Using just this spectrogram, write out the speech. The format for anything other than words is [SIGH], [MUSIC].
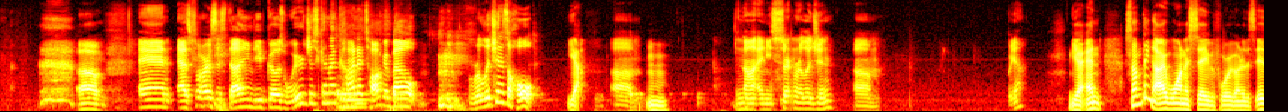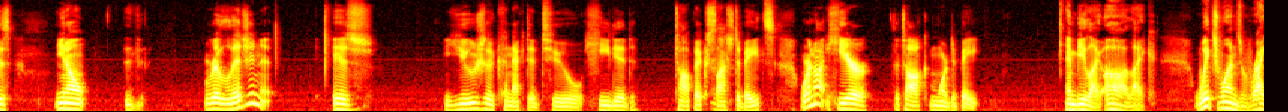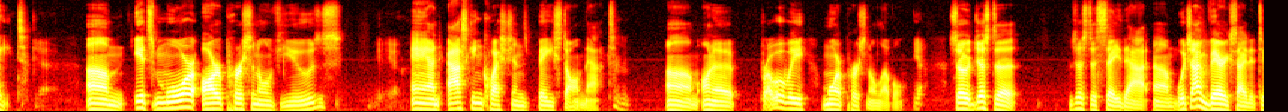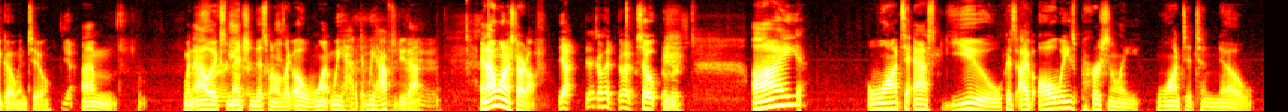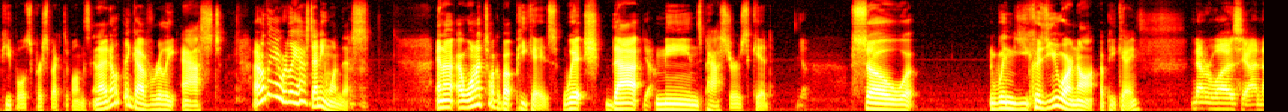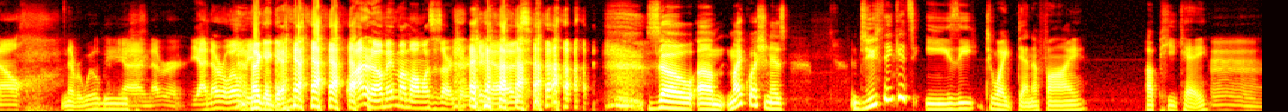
Um, and as far as this diving deep goes, we're just gonna kind of talk about [CLEARS THROAT] religion as a whole. Yeah. Um, Mhm. not any certain religion. Um, but Yeah, Yeah, and something I want to say before we go into this is, you know, religion is usually connected to heated topics slash debates. We're not here to talk more debate and be like, oh, like which one's right. Um, it's more our personal views yeah. and asking questions based on that Mhm. um, on a probably more personal level Yeah. so just to just to say that um, which i'm very excited to go into Yeah. um when alex For mentioned this one i was like oh one, we have to we have to do that Mhm. and i want to start off Yeah. Yeah. Go ahead. Go ahead. so I want to ask you because I've always personally wanted to know people's perspective on this, and I don't think I've really asked. I don't think I really asked anyone this. And I, I want to talk about PKs, which that Yeah. means pastor's kid. Yeah. So when you, because you are not a PK, Never was. Yeah. No. never will be. Yeah. Never. Yeah. Never will be. [LAUGHS] okay, good. [LAUGHS] well, I don't know. Maybe my mom wants to start a church. Who knows? [LAUGHS] so um, my question is do you think it's easy to identify a pk Mm.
